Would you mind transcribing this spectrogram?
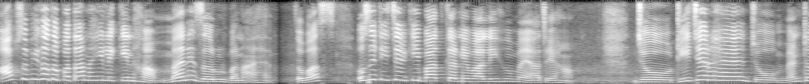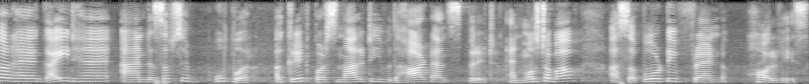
आप सभी का तो पता नहीं, लेकिन हाँ मैंने ज़रूर बनाया है। तो बस, उसी टीचर की बात करने वाली हूँ मैं आज यहाँ। जो टीचर हैं, जो मेंटर है गाइड हैं एंड सबसे ऊपर a great personality with heart and spirit and most above a supportive friend always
